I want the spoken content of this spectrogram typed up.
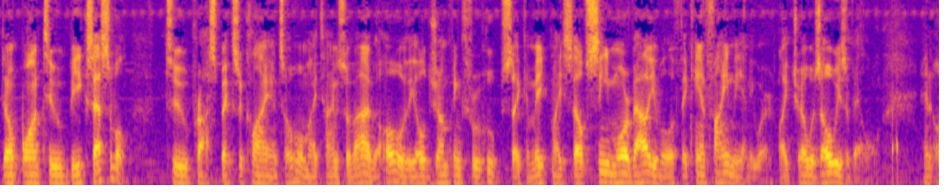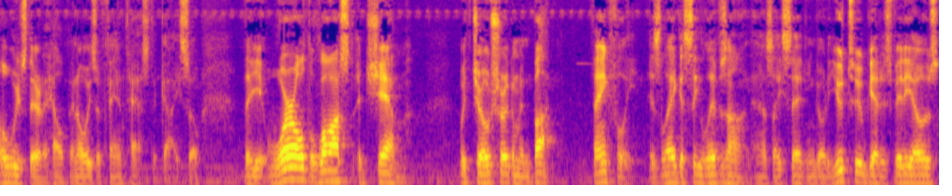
don't want to be accessible to prospects or clients. Oh, my time's so valuable. Oh, the old jumping through hoops. I can make myself seem more valuable if they can't find me anywhere. Like Joe was always available and always there to help and always a fantastic guy. So the world lost a gem with Joe Sugarman, but thankfully his legacy lives on. As I said, you can go to YouTube, get his videos,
